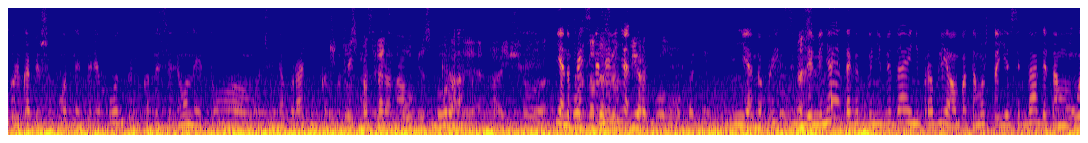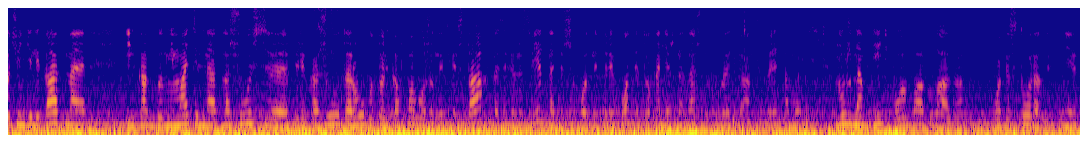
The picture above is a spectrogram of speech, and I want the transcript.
только пешеходный переход, только на зеленый, то очень аккуратненько И то смотреть, по смотреть сторонам. в обе Да. стороны, а еще Не, ну, можно принципе, даже меня- вверх голову. Не, ну, в принципе, для меня это как бы не беда и не проблема, потому что я всегда к этому очень деликатно и как бы внимательно отношусь, э, перехожу дорогу только в положенных местах, на зеленый свет, на пешеходный переход, и то, конечно, знаю, что бывают нюансы, поэтому нужно бдеть в оба глаза, в обе стороны, нет,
